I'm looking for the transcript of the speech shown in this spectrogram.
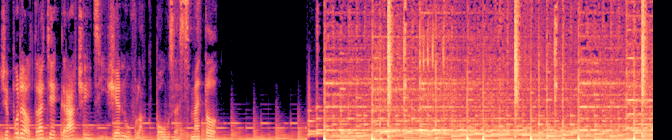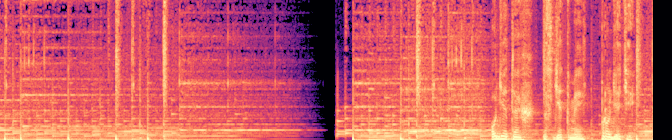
že podél tratě kráčející ženu vlak pouze smetl. O dětech s dětmi pro děti.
